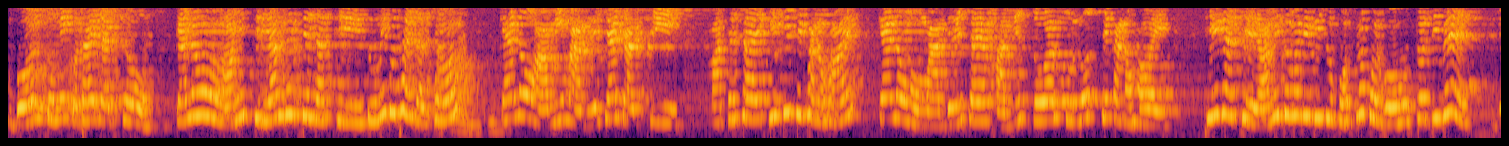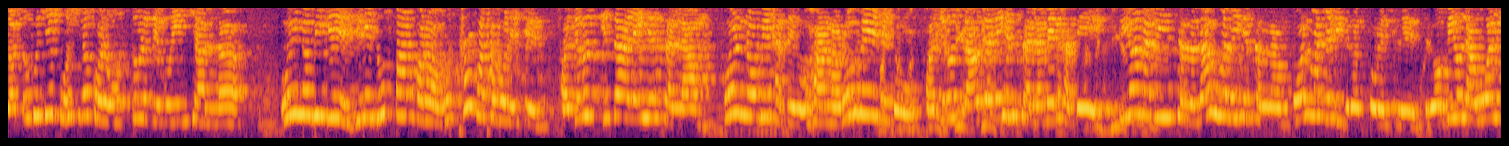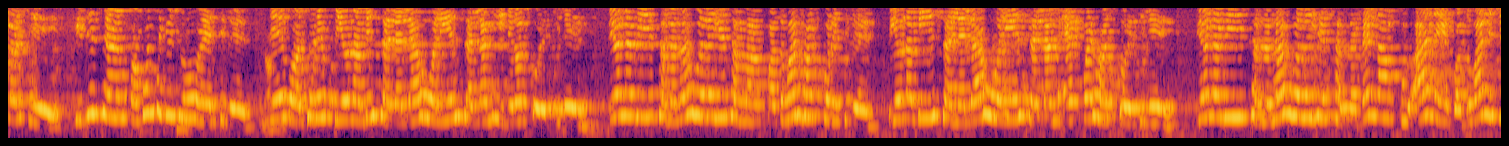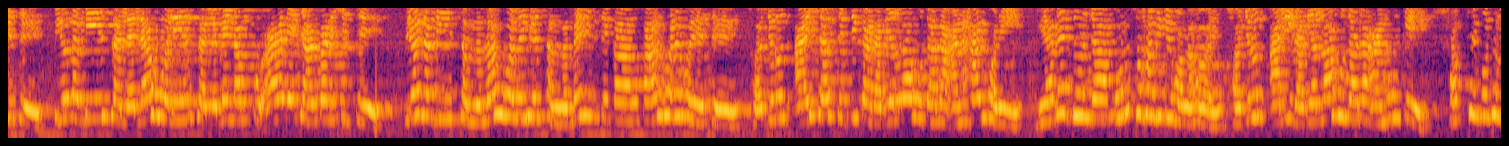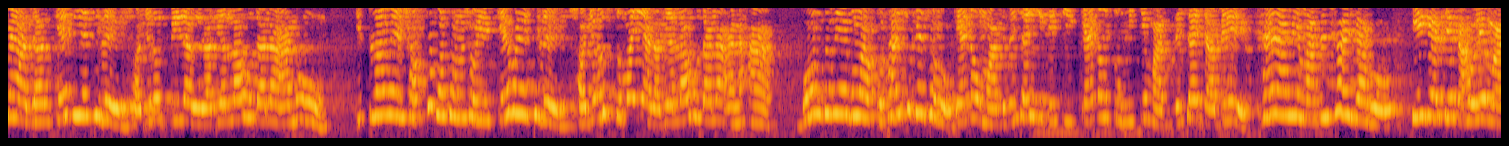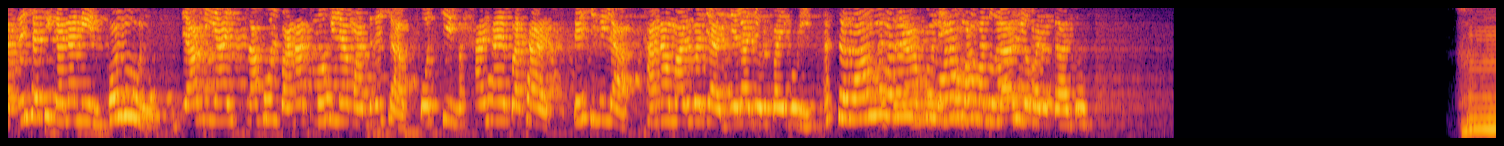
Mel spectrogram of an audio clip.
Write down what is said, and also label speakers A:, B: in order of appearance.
A: বোন, তুমি কোথায় যাচ্ছ?
B: কেন? আমি সিরিয়াল দেখতে যাচ্ছি। তুমি কোথায় যাচ্ছ?
A: কেন? আমি মাদ্রাসায় যাচ্ছি।
B: মাদ্রাসায় কি কি শেখানো হয়?
A: কেন? মাদ্রাসায় হাদিস, দোয়া, সুন্নত শেখানো হয়।
B: ঠিক আছে, আমি তোমাকে কিছু প্রশ্ন করব। উত্তর দিবে?
A: যত খুশি প্রশ্ন করো উত্তর দেবো ইনশাআল্লাহ।
B: ওই নবীকে যিনি দুধ পান করা অবস্থায় কথা বলেছেন
A: হজরত ঈসা আলাইহিস সালাম
B: কোন নবীর হাতে লোহা নরম হয়ে যেত।
A: হজরত দাউদ আলাইহিস সালামের হাতে
B: প্রিয় নবী সাল্লাল্লাহু আলাইহি সাল্লাম কোন মাসে হিজরত করেছিলেন?
A: রবিউল আউয়াল মাসে।
B: হিজরত কখন থেকে শুরু হয়েছিলেন?
A: যে বছরে প্রিয় নবী সাল্লাল্লাহু আলাইহি সাল্লাম
B: কতবার হজ করেছিলেন।
A: প্রিয় নবী সাল্লাল্লাহু আলাইহি সাল্লাম একবার হজ করেছিলেন।
B: প্রিয় নবী সাল্লাল্লাহু আলাইহি সাল্লামের নাম কুরআনে কতবার এসেছে।
A: প্রিয় নবী সাল্লাল্লাহু সাল্লামের নাম কোরআনে চারবার এসেছে।
B: প্রিয় নবী সাল্লাল্লাহু আলাইহি সাল্লামের ইন্তেকাল কার ঘরে হয়েছে?
A: হযরত আয়েশা সিদ্দিকা রাদিয়াল্লাহু তাআলা আনহার ঘরে।
B: জ্ঞানের দরজা কোন সাহাবীকে বলা হয়?
A: হযরত আলী রাদিয়াল্লাহু তাআলা আনহুকে।
B: সবচেয়ে প্রথমে আজান কে দিয়েছিলেন?
A: হযরত বিলাল রাদিয়াল্লাহু তাআলা আনহু।
B: ইসলামের সবচেয়ে প্রথম শহীদ কে হয়েছিলেন?
A: হযরত সুমাইয়া রাদিয়াল্লাহু তাআলা আনহা।
B: বোন তুমি এগুলা কোথায় শিখেছো?
A: কেন মাদ্রাসায় শিখেছি? কেন তুমি কি মাদ্রাসায় যাবে?
B: হ্যাঁ আমি মাদ্রাসায় যাব।
A: ঠিক আছে তাহলে মাদ্রাসা ঠিকানা নিন।
B: বলুন
A: জামিয়া ইসলাহুল বানাত মহিলা মাদ্রাসা পশ্চিম হাই হাই পাথার তেশমিলা থানা মালবাজার জেলা জলপাইগুড়ি।
B: আসসালামু আলাইকুম ওয়া
A: রাহমাতুল্লাহি ওয়া বারাকাতুহু
C: ha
